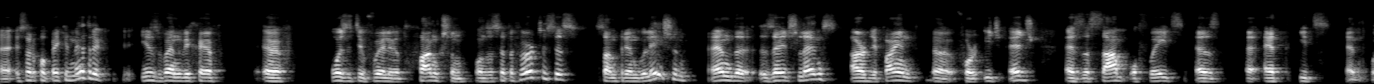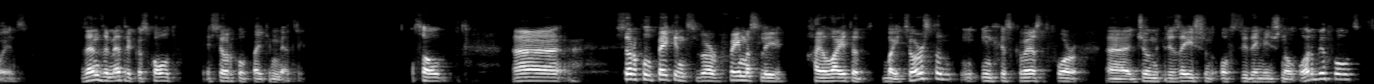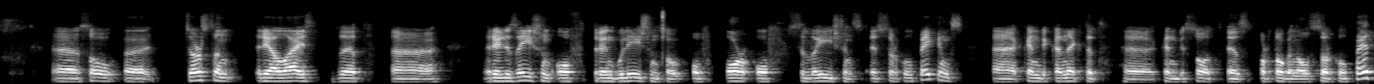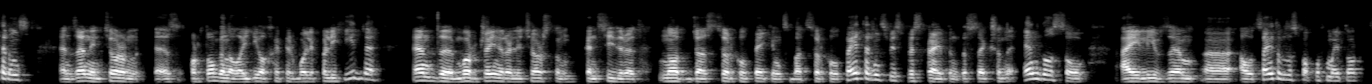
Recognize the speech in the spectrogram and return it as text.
Uh, a circle packing metric is when we have a positive valued function on the set of vertices, some triangulation, and the edge lengths are defined uh, for each edge as the sum of weights as uh, at its endpoints. Then the metric is called a circle packing metric. So uh, circle packings were famously highlighted by Thurston in his quest for uh, geometrization of three-dimensional orbifolds. Uh, so uh, Thurston realized that realization of triangulations of, of or of silhouettes as circle packings uh, can be connected, uh, can be thought as orthogonal circle patterns, and then in turn as orthogonal ideal hyperbolic polyhedra. And uh, more generally, Thurston considered not just circle packings, but circle patterns with prescribed intersection angles. So I leave them uh, outside of the scope of my talk.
